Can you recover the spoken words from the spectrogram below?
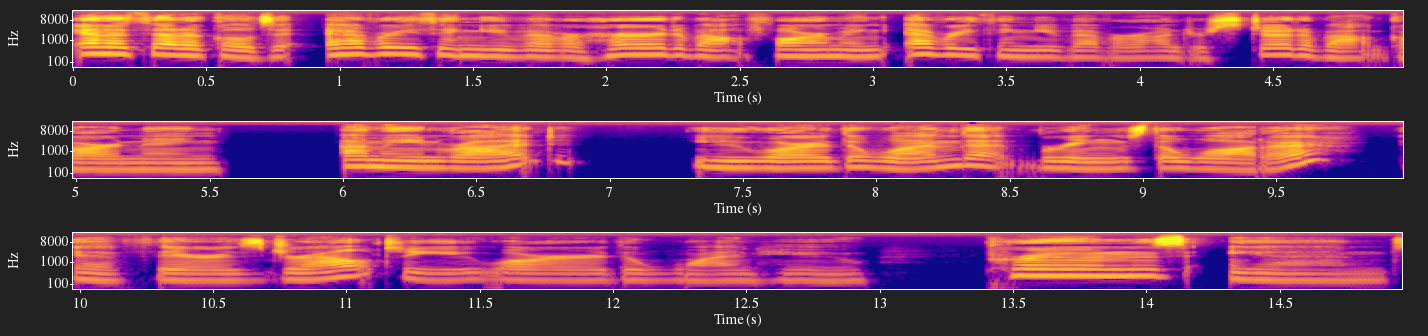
antithetical to everything you've ever heard about farming, everything you've ever understood about gardening. I mean, Rod, you are the one that brings the water. If there is drought, you are the one who prunes and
